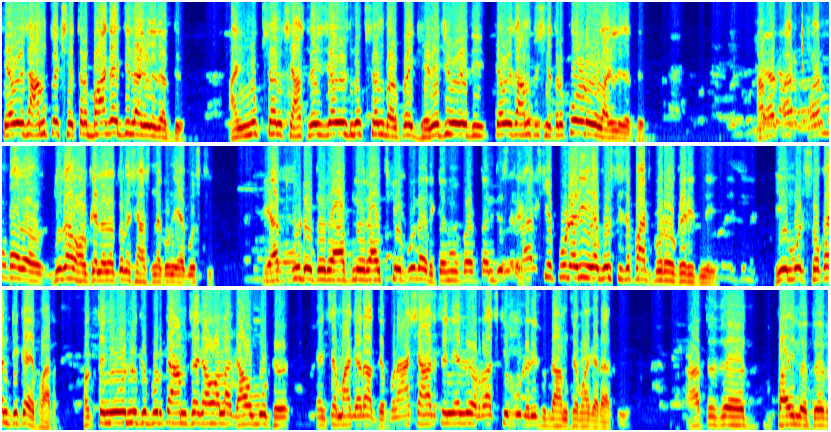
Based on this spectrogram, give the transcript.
त्यावेळेस आमचं क्षेत्र बागायती लागलं जातं. आणि नुकसान शासनाची ज्यावेळेस नुकसान भरपाई घेण्याची वेळ येते त्यावेळेस आमचं क्षेत्र कोरडवं लागलं जातं. हा फार फार मोठा दुधा भाव केला जातो ना शासनाकडून या गोष्टी. यात कुठेतरी आपले राजकीय पुढारी कमी पडताना दिसतात राजकीय पुढारी या गोष्टीचा पाठपुरावा करीत नाही. ही मोठ शोकांतिक आहे फार. फक्त निवडणुकीपुरतं आमच्या गावाला गाव मोठं त्यांच्या मागे राहतं. पण अशा अडचणी आल्यावर राजकीय पुढारी सुद्धा आमच्या मागे राहते आता जर पाहिलं तर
